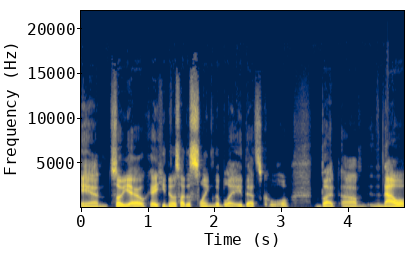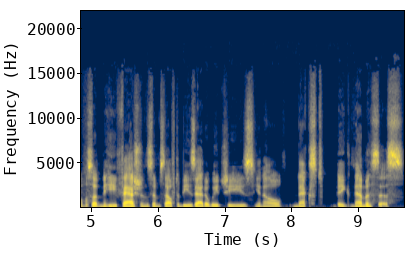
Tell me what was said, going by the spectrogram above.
And so yeah okay he knows how to sling the blade. That's cool. But um, now all of a sudden he fashions himself to be Zatoichi's you know next big nemesis.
